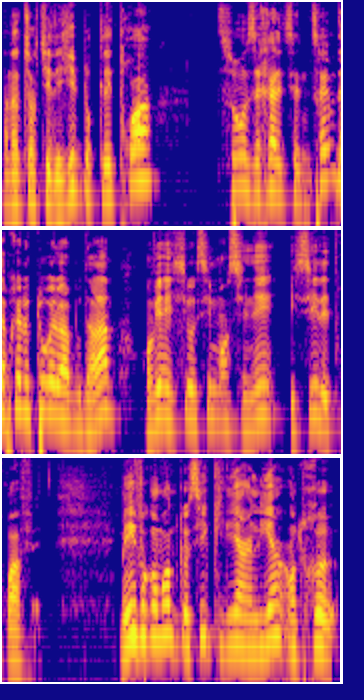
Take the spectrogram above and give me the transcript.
à notre sortie d'Égypte. Donc les trois sont Zecher Mitzrayim. D'après le Tour et le Abu Dharam, on vient ici aussi mentionner ici les trois fêtes. Mais il faut comprendre qu'aussi qu'il y a un lien entre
